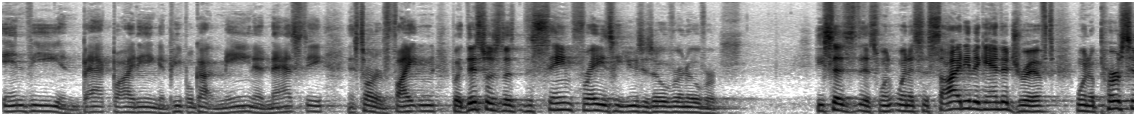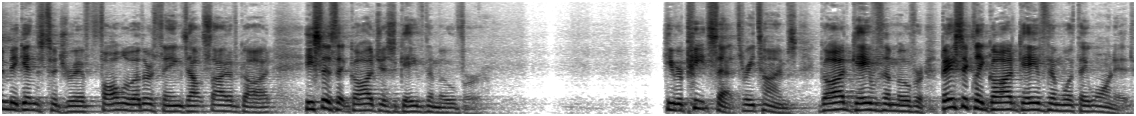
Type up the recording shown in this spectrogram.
envy and backbiting, and people got mean and nasty and started fighting. But this was the, the same phrase he uses over and over. He says this when, when a society began to drift, when a person begins to drift, follow other things outside of God, he says that God just gave them over. He repeats that three times. God gave them over. Basically, God gave them what they wanted.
